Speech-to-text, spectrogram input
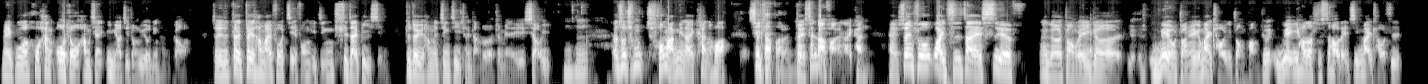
美国或和欧洲，他们现在疫苗接种率都已经很高了，所以这对他们来说，解封已经势在必行。这对于他们的经济成长都有正面的一个效益。嗯哼，那说从筹码面来看的话，三大法人对三大法人来看，哎，虽然说外资在四月那个转为一个有五月有转为一个卖超的一个状况，就是五月一号到十四号累计卖超是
